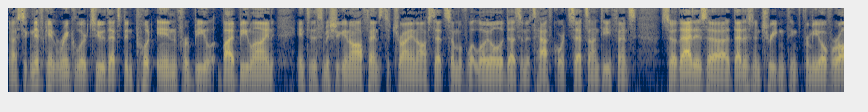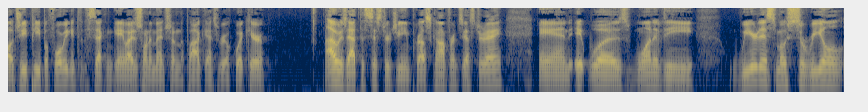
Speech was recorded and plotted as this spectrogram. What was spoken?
a significant wrinkle or two that's been put in for by Beilein into this Michigan offense to try and offset some of what Loyola does in its half court sets on defense. So that is a, that is an intriguing thing for me overall. GP, before we get to the second game, I just want to mention on the podcast real quick here. I was at the Sister Jean press conference yesterday, and it was one of the weirdest, most surreal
